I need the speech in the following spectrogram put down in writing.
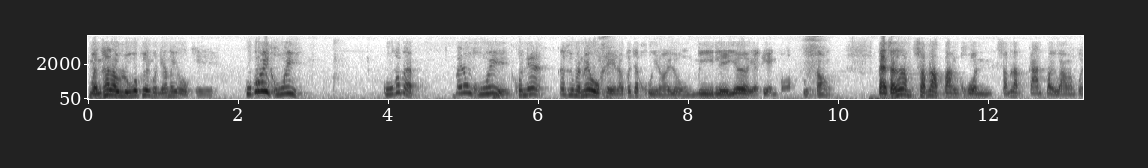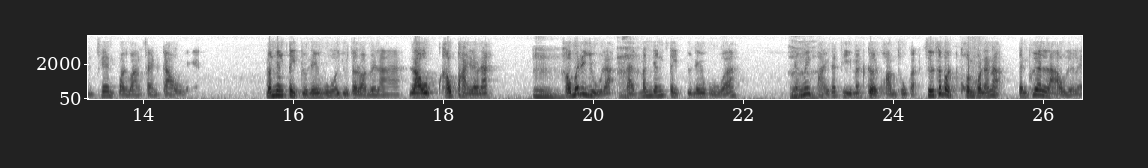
เหมือนถ้าเรารู้ว่าเพื่อนคนนี้ไม่โอเค กูก็ไม่คุย กูก็แบบ ไม่ต้องคุย คนเนี้ย ก็คือมันไม่โอเค เราก็จะคุยน้อยลง มี layer อย่างที่เอ็งบอกถูกต้อง แต่สำหรับสำหรับบางคนสำหรับการปล่อยวางบางคน เช่นปล่อยวางแฟนเก่าอย่างเงี้ย มันยังติดอยู่ในหัวอยู่ตลอดเวลา เราเขาไปแล้วนะอืมเขาไม่ได้อยู่ละแต่มันยังติดอยู่ในหัวเออยังไม่ไปสักทีมันเกิดความทุกข์อะคือสมมติคนคนนั้นอะ เป็นเพื่อนเราหรืออะไร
